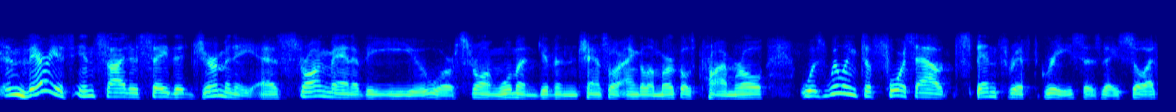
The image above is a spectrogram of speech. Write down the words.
Various insiders say that Germany, as strongman of the EU, or strongwoman given Chancellor Angela Merkel's prime role, was willing to force out spendthrift Greece, as they saw it,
